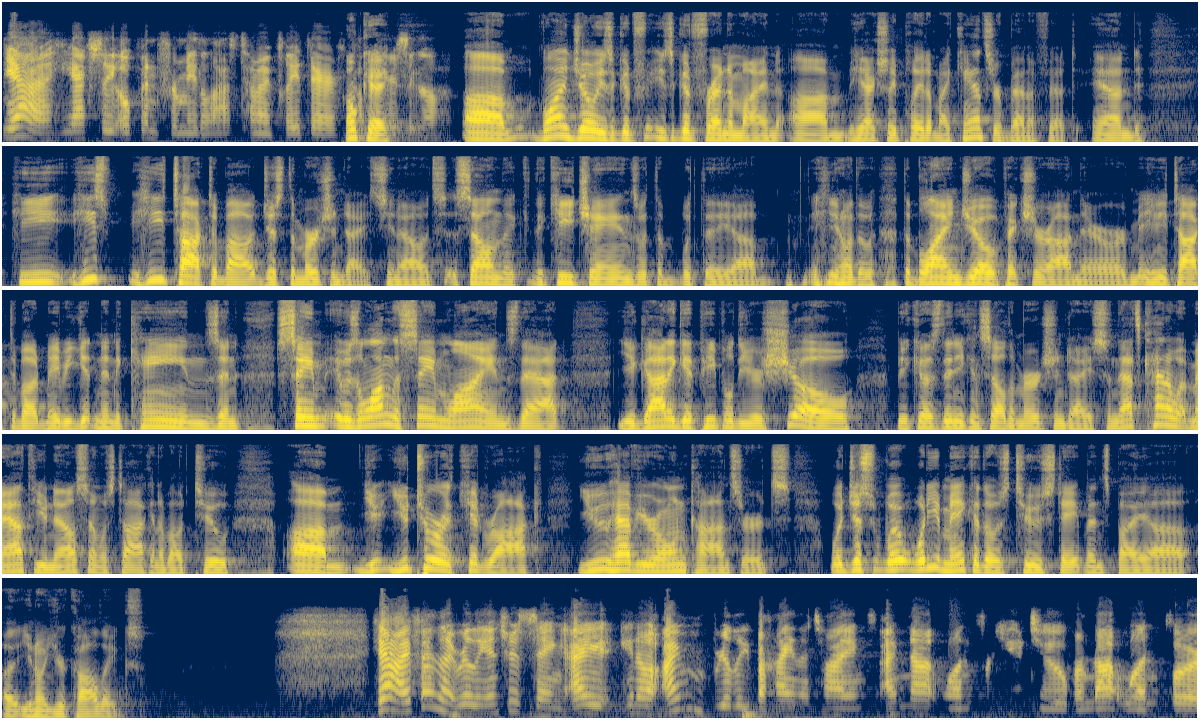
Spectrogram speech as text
Yeah, he actually opened for me the last time I played there. Okay. Years ago. Um, Blind Joe, he's a good he's a good friend of mine. Um, he actually played at my cancer benefit, and he he's he talked about just the merchandise. You know, it's selling the the keychains with the with the uh, you know the the Blind Joe picture on there, or he talked about maybe getting into canes and same. It was along the same lines that you got to get people to your show because then you can sell the merchandise. And that's kind of what Matthew Nelson was talking about too. Um, you, you tour with Kid Rock. You have your own concerts. What just what, what do you make of those two statements by uh, uh, you know your colleagues? Yeah, I find that really interesting. I, you know, I'm really behind the times. I'm not one for YouTube. I'm not one for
